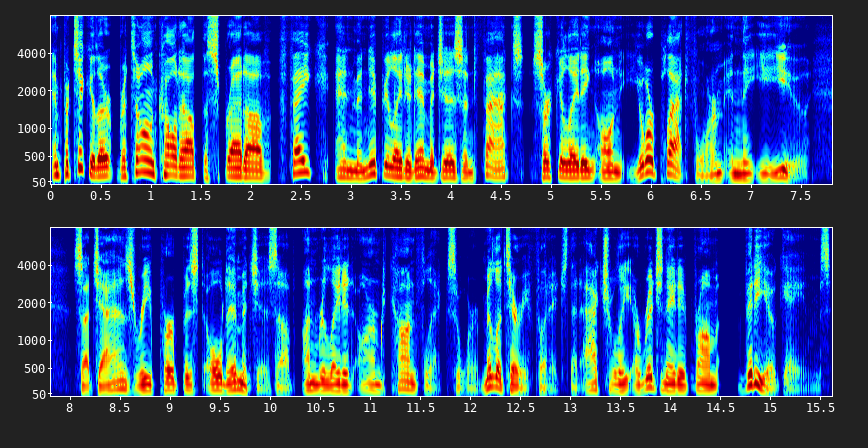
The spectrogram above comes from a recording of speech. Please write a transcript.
In particular, Breton called out the spread of fake and manipulated images and facts circulating on your platform in the EU, such as repurposed old images of unrelated armed conflicts or military footage that actually originated from video games.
